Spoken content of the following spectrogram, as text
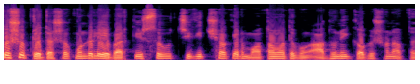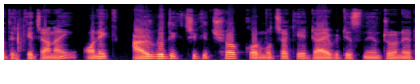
তো সুপ্রিয় দর্শক মন্ডলী এবার কিছু চিকিৎসকের মতামত এবং আধুনিক গবেষণা আপনাদেরকে জানাই। অনেক আয়ুর্বেদিক চিকিৎসক কর্মচাকে ডায়াবেটিস নিয়ন্ত্রণের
